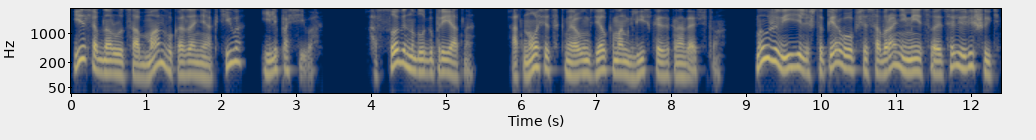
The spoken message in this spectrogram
если обнаружится обман в указании актива или пассива. Особенно благоприятно относится к мировым сделкам английское законодательство. Мы уже видели, что первое общее собрание имеет своей целью решить,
